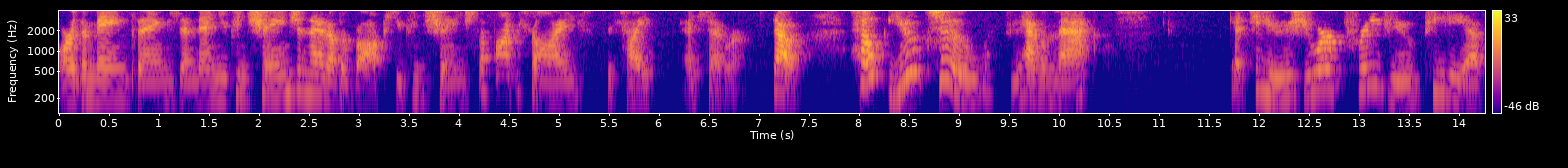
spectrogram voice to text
are the main things, and then you can change in that other box, you can change the font size, the type, etc. So, hope you too, if you have a Mac, get to use your preview PDF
